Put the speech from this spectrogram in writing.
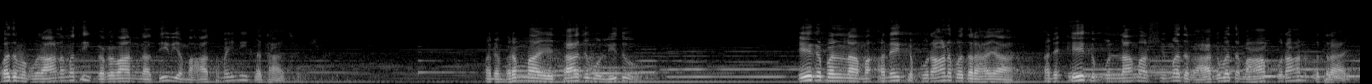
પદ્મ પુરાણમાંથી ભગવાનના દિવ્ય મહાત્મયની કથા છે. અને બ્રહ્માએ તાજવું લીધું. એક પલનામાં અનેક પુરાણ પધરાયા અને એક પલનામાં શ્રીમદ ભાગવત મહાપુરાણ પધરાયું.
